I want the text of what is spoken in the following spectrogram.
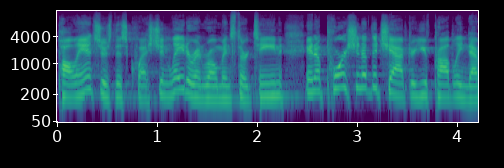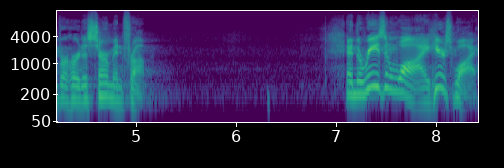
Paul answers this question later in Romans 13 in a portion of the chapter you've probably never heard a sermon from. And the reason why, here's why.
